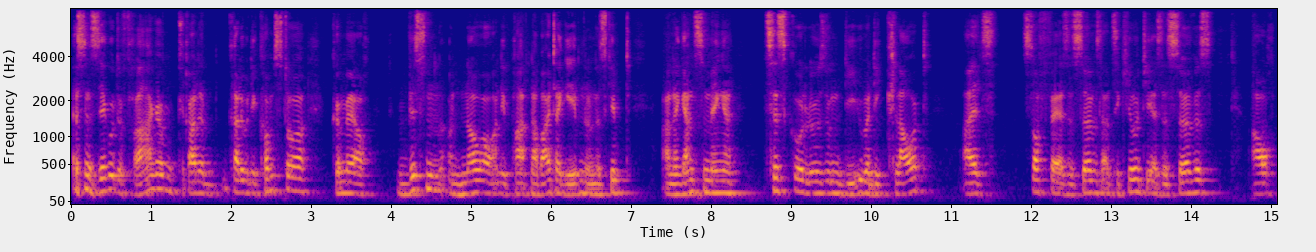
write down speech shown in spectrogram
Das ist eine sehr gute Frage. Gerade, gerade über die Comstore können wir auch Wissen und Know-how an die Partner weitergeben. Und es gibt eine ganze Menge Cisco-Lösungen, die über die Cloud als Software as a Service, als Security as a Service auch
